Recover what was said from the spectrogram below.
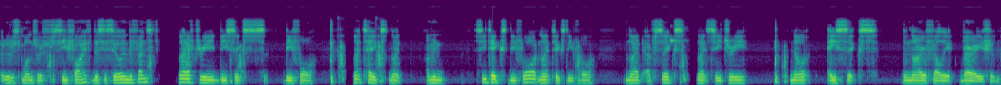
responds with c5, the Sicilian defense. Knight f3, d6, d4. Knight takes, knight, I mean, c takes d4, knight takes d4, knight f6, knight c3, now a6, the Nairo variation.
